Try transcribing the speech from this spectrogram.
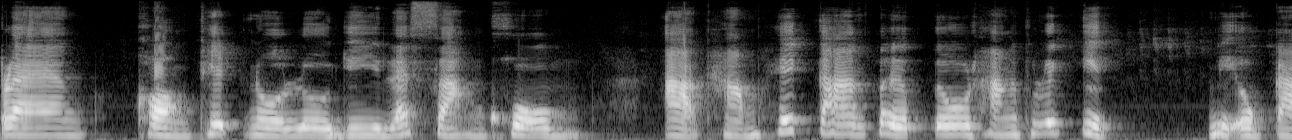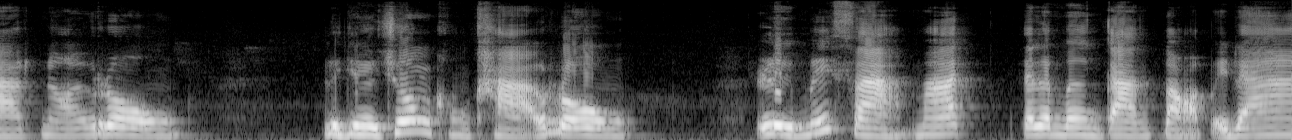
แปลงของเทคโนโลยีและสังคม อาจทำให้การเติบโตทางธุรกิจ มีโอกาสน้อยลง หรือในช่วงของขาลง หรือไม่สามารถดำเนินการต่อไปได้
